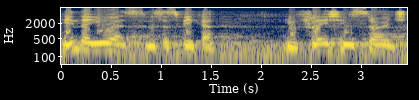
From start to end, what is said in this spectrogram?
In the U.S., Mr. Speaker, inflation surged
